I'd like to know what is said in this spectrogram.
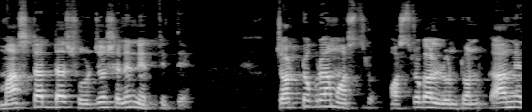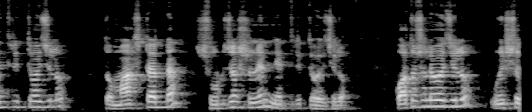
মাস্টারদা সূর্য সেনের নেতৃত্বে। চট্টগ্রাম অস্ত্র অস্ত্রকার লুণ্ঠন কার নেতৃত্বে হয়েছিল? তো মাস্টারদা সূর্য সেনের নেতৃত্বে হয়েছিল। কত সালে হয়েছিল? উনিশশো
